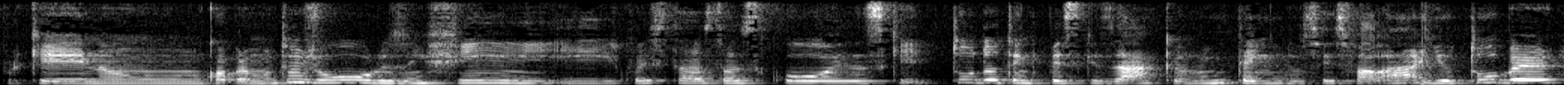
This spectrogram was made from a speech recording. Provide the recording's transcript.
Porque não, não cobra muito juros, enfim, e coisas essas coisas que tudo eu tenho que pesquisar, que eu não entendo. Vocês falam, ah, youtuber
